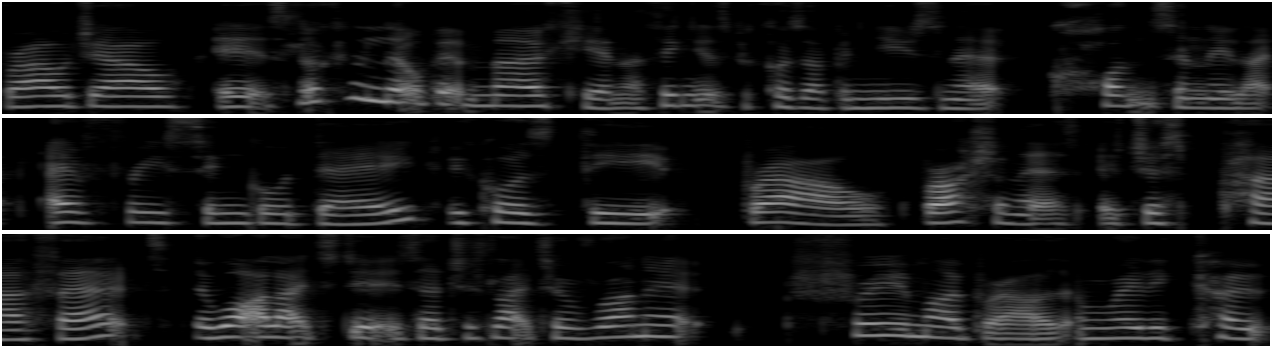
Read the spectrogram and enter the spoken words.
brow gel. It's looking a little bit murky and I think it's because I've been using it constantly, like every single day, because the brow brush on this is just perfect. So what I like to do is I just like to run it through my brows and really coat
